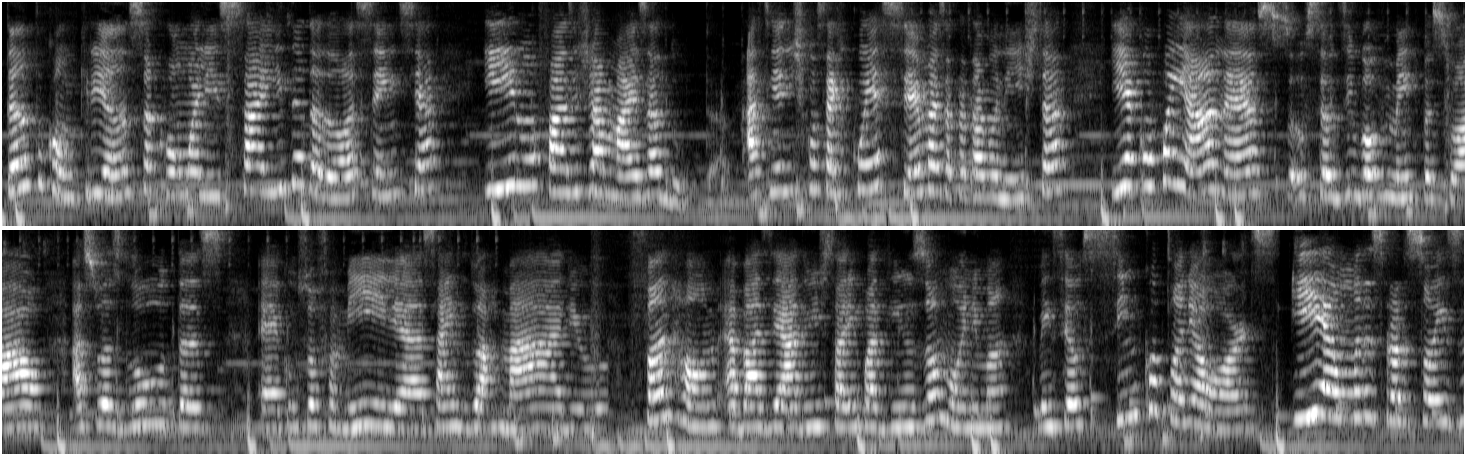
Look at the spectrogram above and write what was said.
tanto como criança, como ali saída da adolescência e numa fase já mais adulta. Assim a gente consegue conhecer mais a protagonista e acompanhar né, o seu desenvolvimento pessoal, as suas lutas é, com sua família, saindo do armário. Fun Home é baseado em história em quadrinhos homônima, venceu 5 Tony Awards e é uma das produções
